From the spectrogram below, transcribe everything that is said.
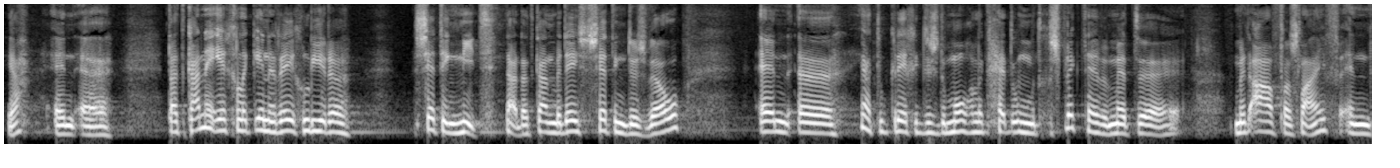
Ja, en uh, dat kan eigenlijk in een reguliere setting niet. Nou, dat kan bij deze setting dus wel. En uh, ja, toen kreeg ik dus de mogelijkheid om het gesprek te hebben met, uh, met AFAS Live. En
